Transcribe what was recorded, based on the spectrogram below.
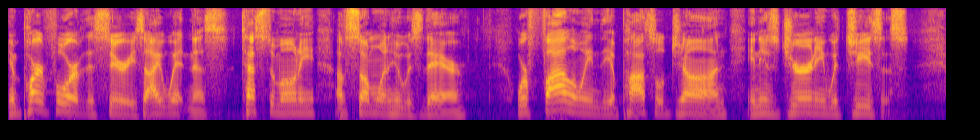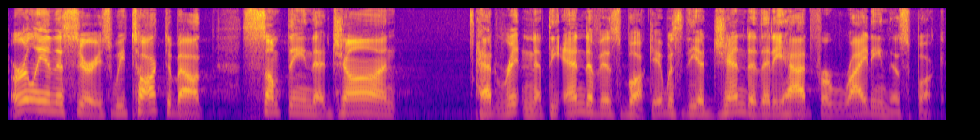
in part four of this series, Eyewitness, testimony of someone who was there, we're following the Apostle John in his journey with Jesus. Early in this series, we talked about something that John had written at the end of his book. It was the agenda that he had for writing this book.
